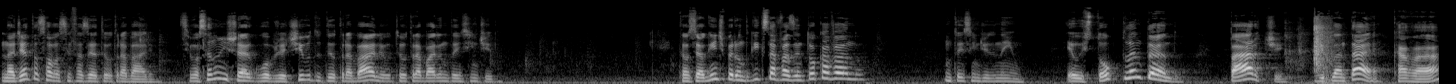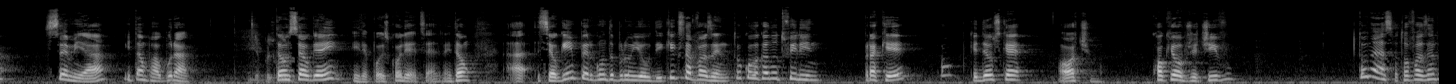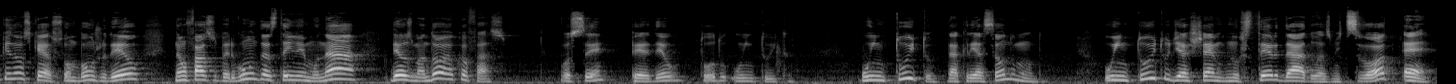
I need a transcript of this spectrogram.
Não adianta só você fazer o teu trabalho. Se você não enxerga o objetivo do teu trabalho, o teu trabalho não tem sentido. Então, se alguém te pergunta o que, você está fazendo, estou cavando. Não tem sentido nenhum. Eu estou plantando. Parte de plantar é cavar, semear e tampar o buraco. Então, se alguém. E depois colher, etc. Então, se alguém pergunta para um Yodi, o que, você está fazendo? Estou colocando o tefilim. Para quê? Bom, porque Deus quer. Ótimo. Qual que é o objetivo? Estou nessa, estou fazendo o que Deus quer. Eu sou um bom judeu, não faço perguntas, tenho emuná, Deus mandou, é o que eu faço. Você perdeu todo o intuito. O intuito da criação do mundo, o intuito de Hashem nos ter dado as mitzvot é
